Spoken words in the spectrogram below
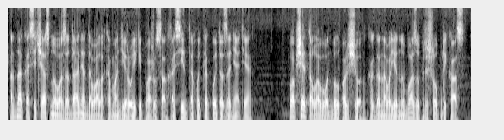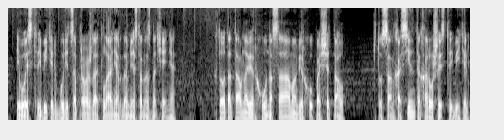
Однако сейчас новое задание давало командиру экипажу Сан-Хасинта хоть какое-то занятие. Вообще-то Лавон был польщен, когда на военную базу пришел приказ. Его истребитель будет сопровождать лайнер до места назначения. Кто-то там наверху, на самом верху, посчитал, что Сан-Хасин – это хороший истребитель,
